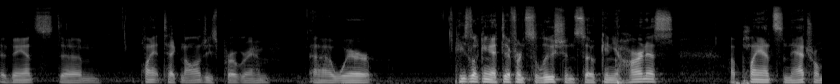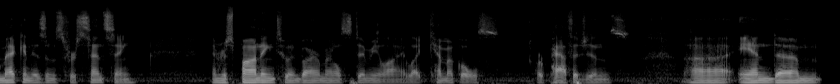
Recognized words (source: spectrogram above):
Advanced um, Plant Technologies program, uh, where he's looking at different solutions. So, can you harness a plant's natural mechanisms for sensing and responding to environmental stimuli like chemicals or pathogens, uh, and um,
